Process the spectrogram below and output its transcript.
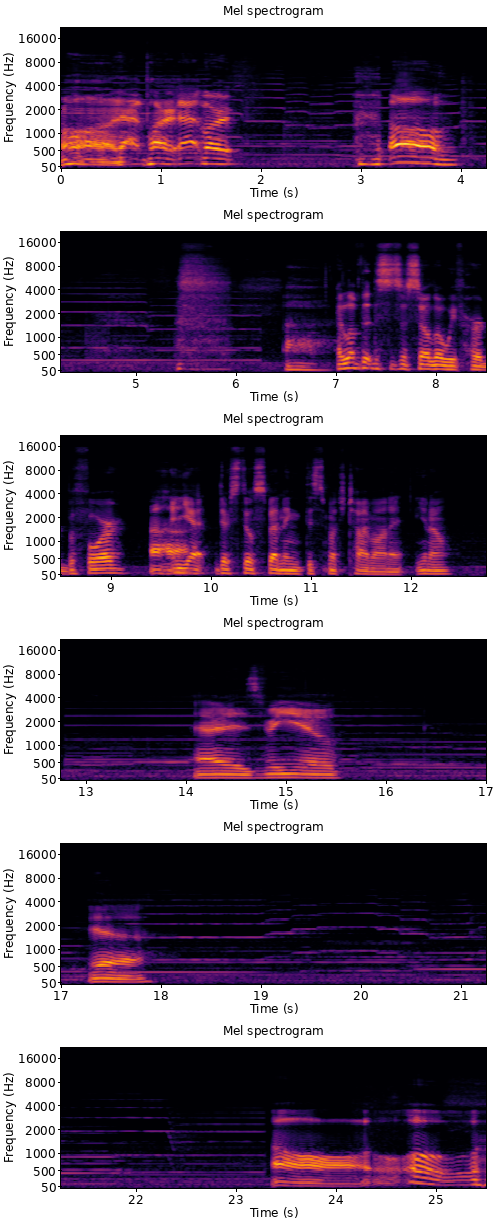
Oh, that part, that part. Oh. oh. I love that this is a solo we've heard before, uh -huh. and yet they're still spending this much time on it, you know? There it is for you. Yeah. Oh, oh.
